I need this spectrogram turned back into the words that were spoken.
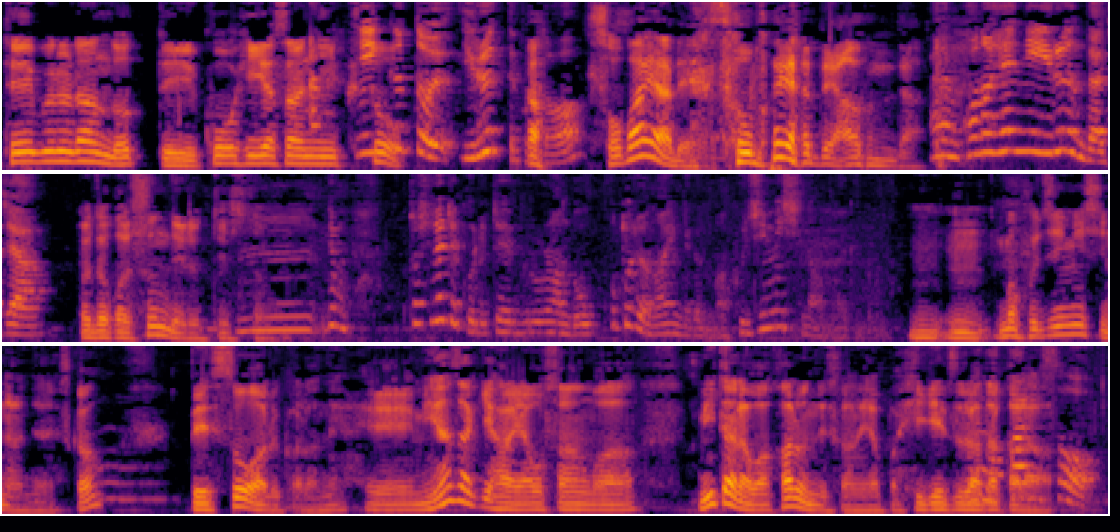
テーブルランドっていうコーヒー屋さんに行くと、に行くといるってこあと、蕎麦屋で、蕎麦屋で会うんだ。あ、でもこの辺にいるんだ、じゃあ。だから住んでるって言っうてたの。ーん。でも、私出てくるテーブルランド、おっことじゃないんだけどな。富士見市なんだけど。うんうん。まあ、富士見市なんじゃないですか？別荘あるからね。えー、宮崎駿さんは、見たらわかるんですかね？やっぱヒゲ面だか。らりそう。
